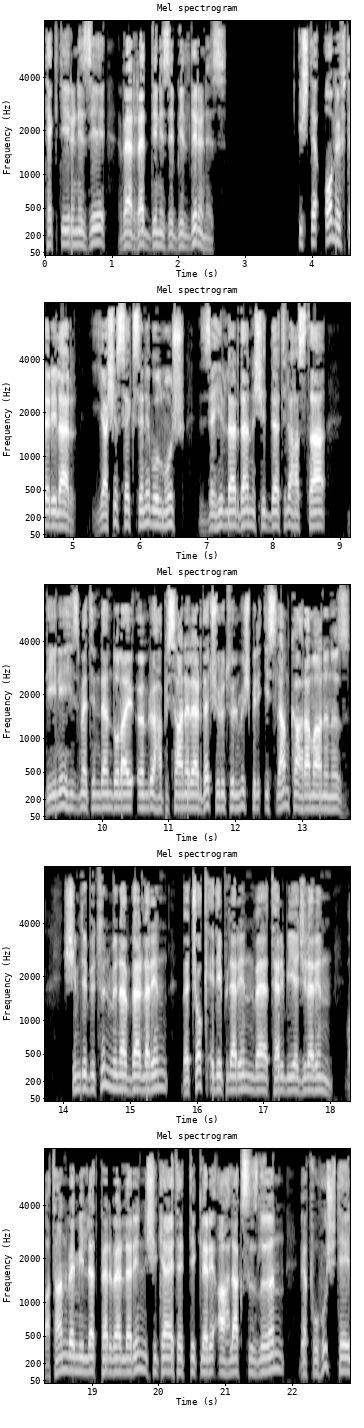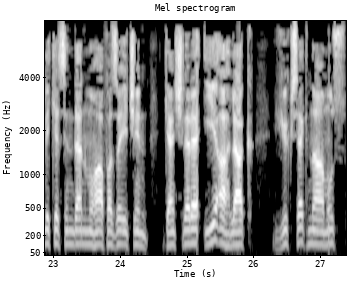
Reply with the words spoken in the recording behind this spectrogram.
tekdirinizi ve reddinizi bildiriniz. İşte o müfteriler yaşı sekseni bulmuş, zehirlerden şiddetli hasta, dini hizmetinden dolayı ömrü hapishanelerde çürütülmüş bir İslam kahramanınız, şimdi bütün münevverlerin ve çok ediplerin ve terbiyecilerin, vatan ve milletperverlerin şikayet ettikleri ahlaksızlığın ve fuhuş tehlikesinden muhafaza için gençlere iyi ahlak, yüksek namus,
